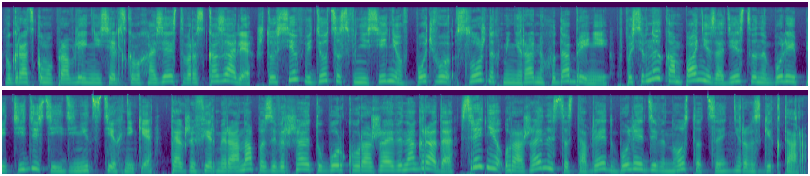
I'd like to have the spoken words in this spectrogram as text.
В городском управлении сельского хозяйства рассказали, что сев ведется с внесением в почву сложных минеральных удобрений. В посевной кампании задействованы более 50 единиц техники. Также фермеры Анапы завершают уборку урожая винограда. Средняя урожайность составляет более 90 центнеров с гектара.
